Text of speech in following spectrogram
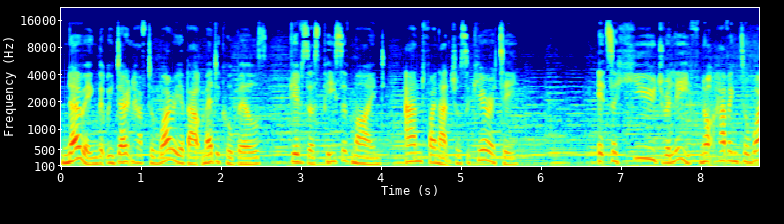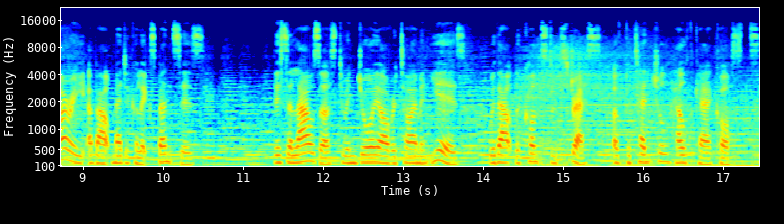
Knowing that we don't have to worry about medical bills gives us peace of mind and financial security. It's a huge relief not having to worry about medical expenses. This allows us to enjoy our retirement years without the constant stress of potential healthcare costs.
